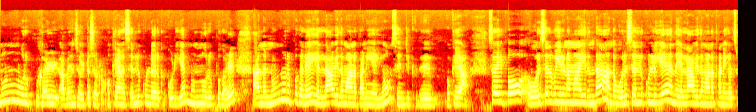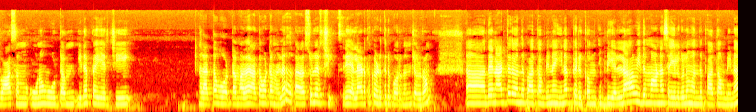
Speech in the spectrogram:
நுண்ணுறுப்புகள் அப்படின்னு சொல்லிட்டு சொல்கிறோம் ஓகே அந்த செல்லுக்குள்ளே இருக்கக்கூடிய நுண்ணுறுப்புகள் அந்த நுண்ணுறுப்புகளே எல்லா விதமான பணியையும் செஞ்சுக்குது. ஓகேயா ஸோ இப்போது ஒரு செல் உயிரினமாக இருந்தால் அந்த ஒரு செல்லுக்குள்ளேயே அந்த எல்லா விதமான பணிகள் சுவாசம் உணவூட்டம் இடப்பெயர்ச்சி ரத்த ஓட்டம் அதாவது ரத்த ஓட்டம் இல்லை சுழற்சி சரியா? எல்லா இடத்துக்கும் எடுத்துகிட்டு போகிறதுன்னு சொல்கிறோம் தென் அடுத்தது வந்து பார்த்தோம் அப்படின்னா இனப்பெருக்கம். இப்படி எல்லா விதமான செயல்களும் வந்து பார்த்தோம் அப்படின்னா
